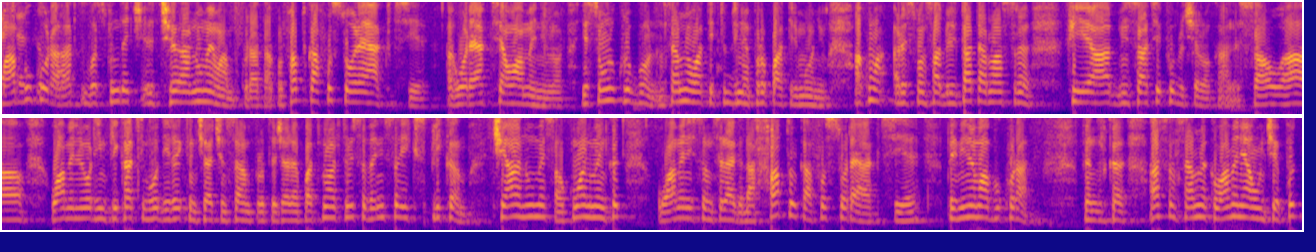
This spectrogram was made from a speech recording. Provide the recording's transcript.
m-a bucurat, lucru. vă spun de ce, ce anume m-a bucurat acolo. Faptul că a fost o reacție, o reacție a oamenilor. Este un lucru bun, înseamnă o atitudine pro-patrimoniu. Acum, responsabilitatea noastră, fie a administrației publice locale sau a oamenilor implicați în mod direct în ceea ce înseamnă protejarea patrimoniului, ar trebui să venim să explicăm ce anume sau cum anume încât oamenii să înțeleagă. Dar faptul că a fost o reacție pe mine m-a bucurat. Pentru că asta înseamnă că oamenii au început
